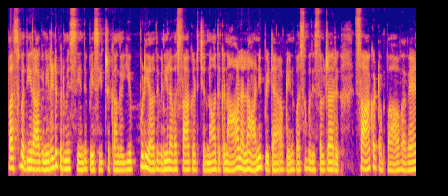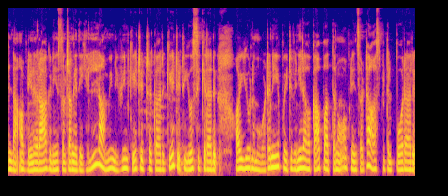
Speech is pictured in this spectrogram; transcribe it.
பசுபதி ராகினி ரெண்டு பேருமே சேர்ந்து பேசிகிட்டு இருக்காங்க எப்படியாவது வெண்ணிலாவை சாகடிச்சிடணும். அதுக்கு நான் ஆளெல்லாம் அனுப்பிட்டேன் அப்படின்னு பசுபதி சொல்கிறாரு சாகட்டும்ப்பா அவள் வேண்டாம் அப்படின்னு ராகினியும் சொல்கிறாங்க இதை எல்லாமே நிவின் கேட்டுட்ருக்காரு கேட்டுட்டு யோசிக்கிறாரு. ஐயோ நம்ம உடனே போயிட்டு வெண்ணிலாவை காப்பாற்றணும் அப்படின்னு சொல்லிட்டு ஹாஸ்பிட்டல் போகிறாரு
